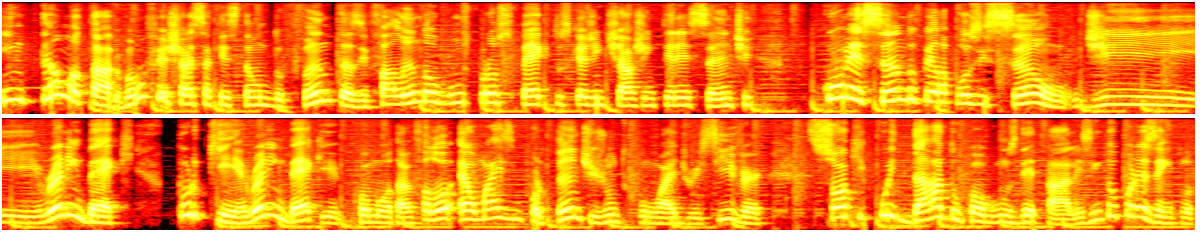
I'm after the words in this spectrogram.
Então, Otávio, vamos fechar essa questão do fantasy falando alguns prospectos que a gente acha interessante, começando pela posição de running back. Porque running back, como o Otávio falou, é o mais importante junto com o wide receiver, só que cuidado com alguns detalhes. Então, por exemplo,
